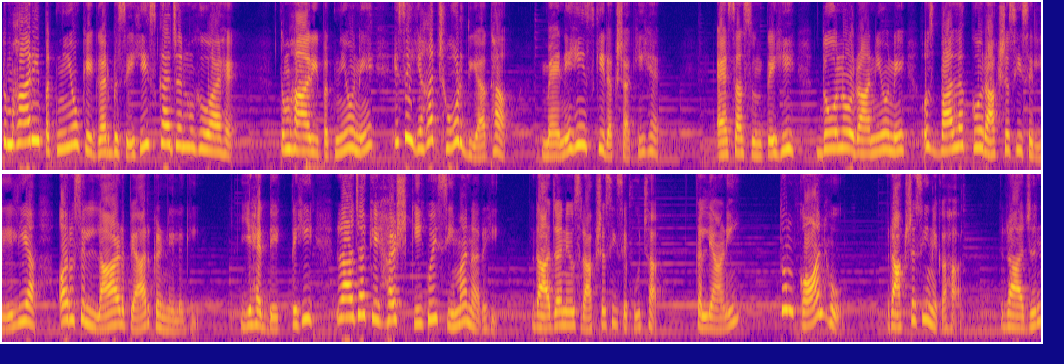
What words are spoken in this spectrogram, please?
तुम्हारी पत्नियों के गर्भ से ही इसका जन्म हुआ है। तुम्हारी पत्नियों ने इसे यहाँ छोड़ दिया था। मैंने ही इसकी रक्षा की है। ऐसा सुनते ही दोनों रानियों ने उस बालक को राक्षसी से ले लिया और उसे लाड़ प्यार करने लगी। यह देखते ही राजा के हर्ष की कोई सीमा न रही। राजा ने उस राक्षसी से पूछा, कल्याणी, तुम कौन हो? राक्षसी ने कहा, राजन,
